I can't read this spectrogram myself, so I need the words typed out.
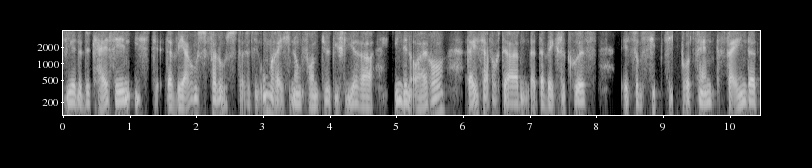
wir in der Türkei sehen, ist der Währungsverlust, also die Umrechnung von türkisch Lira in den Euro. Da ist einfach der, der Wechselkurs jetzt um 70 Prozent verändert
